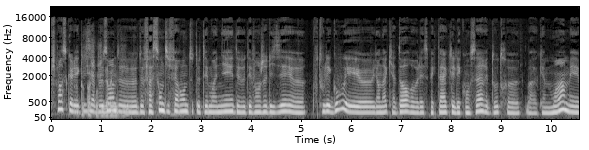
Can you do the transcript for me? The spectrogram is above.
Je pense que l'Église a besoin de, de façons différentes de témoigner, de- d'évangéliser euh, pour tous les goûts. Et euh, il y en a qui adorent les spectacles et les concerts et d'autres bah, qui aiment moins. Mais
